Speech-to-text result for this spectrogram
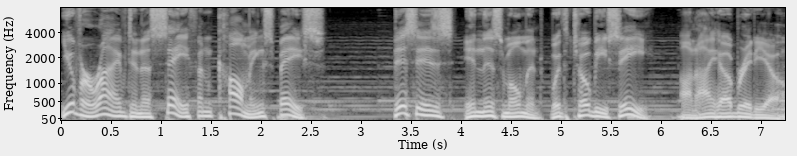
you've arrived in a safe and calming space. This is In This Moment with Toby C. on iHub Radio.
